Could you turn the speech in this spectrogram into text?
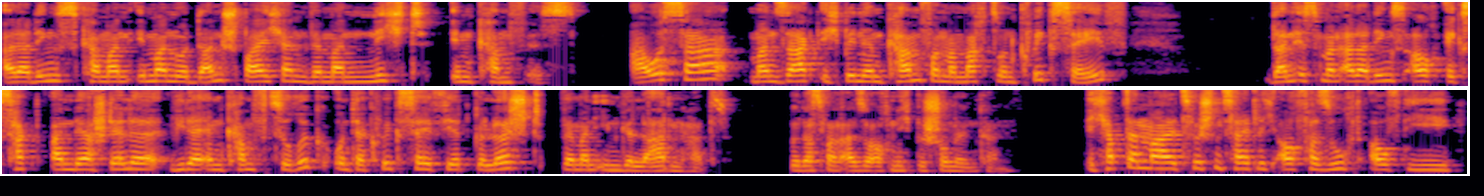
allerdings kann man immer nur dann speichern, wenn man nicht im Kampf ist. Außer man sagt, ich bin im Kampf und man macht so ein Quick Save, dann ist man allerdings auch exakt an der Stelle wieder im Kampf zurück und der Quicksave wird gelöscht, wenn man ihn geladen hat, sodass man also auch nicht beschummeln kann. Ich habe dann mal zwischenzeitlich auch versucht, auf die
